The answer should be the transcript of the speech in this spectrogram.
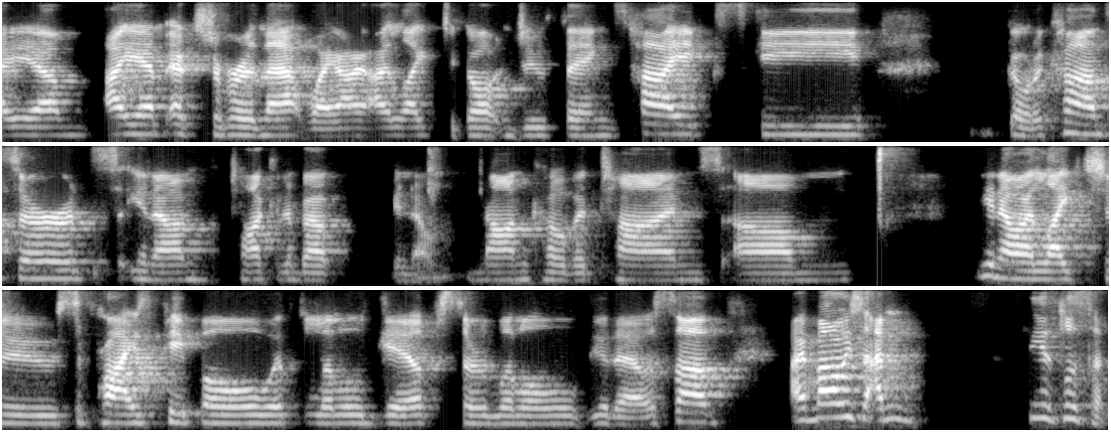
I am I am extrovert in that way. I, I like to go out and do things, hike, ski, go to concerts. You know, I'm talking about you know non-COVID times. Um, you know, I like to surprise people with little gifts or little you know. So I'm always I'm listen,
